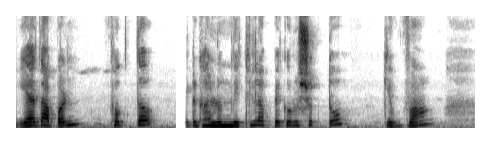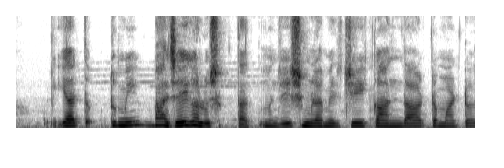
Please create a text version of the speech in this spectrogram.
यात आपण फक्त मीठ घालून देखील अप्पे करू शकतो किंवा यात तुम्ही भाज्याही घालू शकतात. म्हणजे शिमला मिरची कांदा टमाटर.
